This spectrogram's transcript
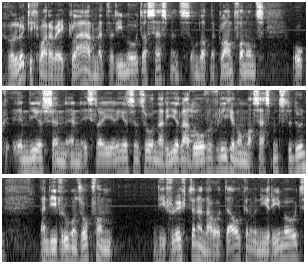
gelukkig waren wij klaar met remote assessments, omdat een klant van ons ook Indiërs en, en Israëliërs en zo naar hier laat Ja. overvliegen om assessments te doen. En die vroeg ons ook van, die vluchten en dat hotel kunnen we niet remote.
